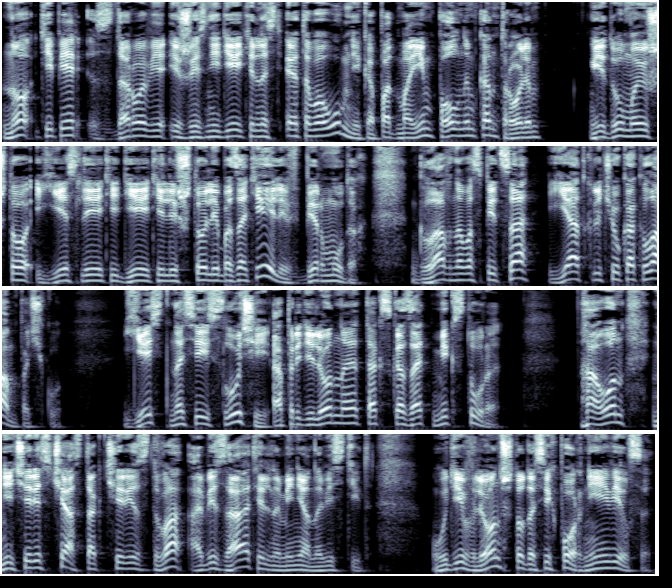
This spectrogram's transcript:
Но теперь здоровье и жизнедеятельность этого умника под моим полным контролем. И думаю, что если эти деятели что-либо затеяли в Бермудах, главного спеца я отключу как лампочку. Есть на сей случай определенная, так сказать, микстура. А он не через час, так через два обязательно меня навестит. Удивлен, что до сих пор не явился.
